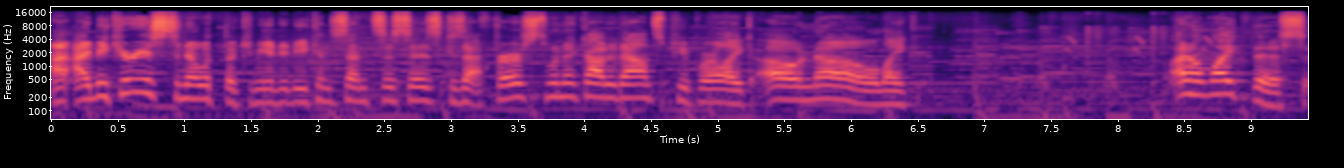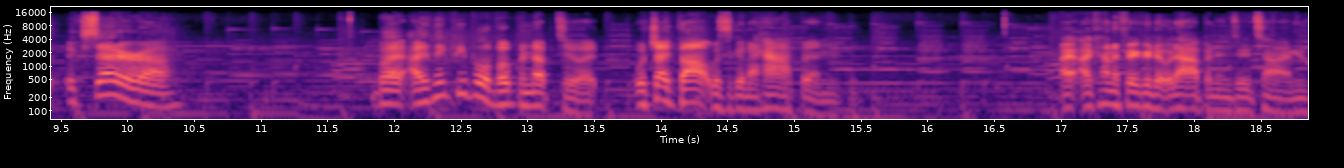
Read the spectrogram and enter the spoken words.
I would be curious to know what the community consensus is, because at first when it got announced, people were like, oh no, like, I don't like this, etc. But I think people have opened up to it, which I thought was going to happen. I, I kind of figured it would happen in due time.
